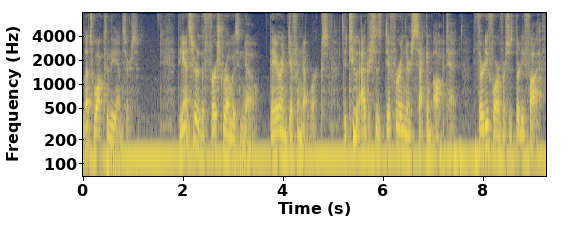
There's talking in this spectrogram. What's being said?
Let's walk through the answers. The answer to the first row is no. They are in different networks. The two addresses differ in their second octet, 34 versus 35.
